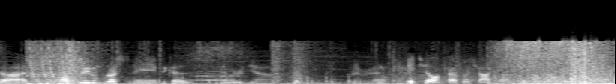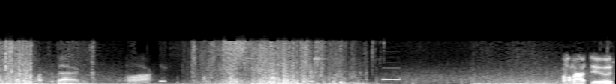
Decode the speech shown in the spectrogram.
shot. All three of them rushed me because they were, yeah. Whatever. I don't care. Hey, chill. I'm trapped in a shotgun. They're coming over. Watch the back. Fuck. Call out, dude.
